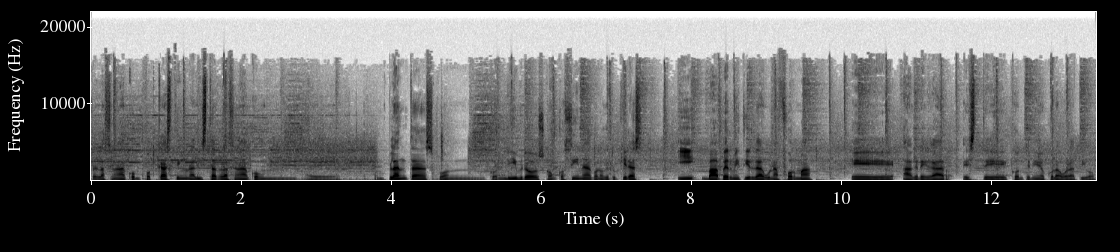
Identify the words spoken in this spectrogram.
relacionada con podcasting, una lista relacionada con con plantas, con, libros, con cocina, con lo que tú quieras y va a permitir de alguna forma eh, agregar este contenido colaborativo.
